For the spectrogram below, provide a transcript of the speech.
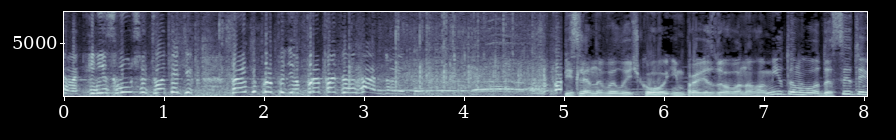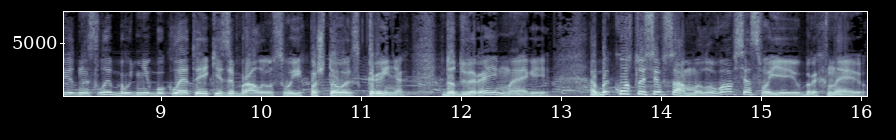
выбрасывать. И не слушать вот этих, про эту пропаги- пропаганду эту. Після невеличкого імпровізованого мітингу одесити віднесли брудні буклети, які зібрали у своїх поштових скринях, до дверей мерії, аби Костусів сам милувався своєю брехнею.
